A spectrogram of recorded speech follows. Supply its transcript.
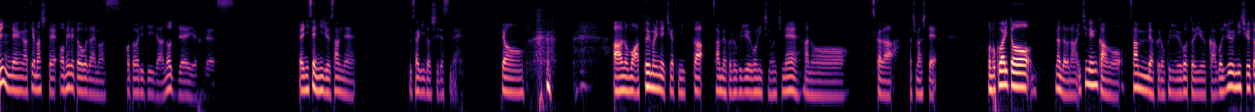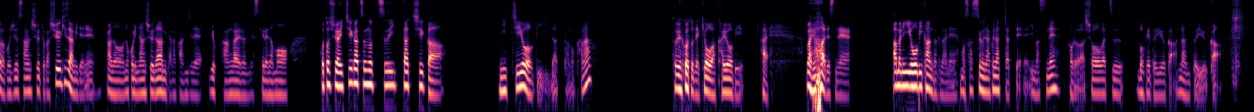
新年明けましておめでとうございます。断りリーダーの JF です。え2023年、うさぎ年ですね。ぴょーん。あの、もうあっという間にね、1月3日、365日のうちね、あのー、2日が経ちまして、まあ、僕割と、なんだろうな、1年間を365というか、52週とか53週とか、週刻みでね、あの、残り何週だみたいな感じでよく考えるんですけれども、今年は1月の1日が日曜日だったのかな？ということで、今日は火曜日。はい。まあ、要はですね、あまり曜日感覚がね、もう早速なくなっちゃっていますね。これは正月ボケというか、なんというか。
